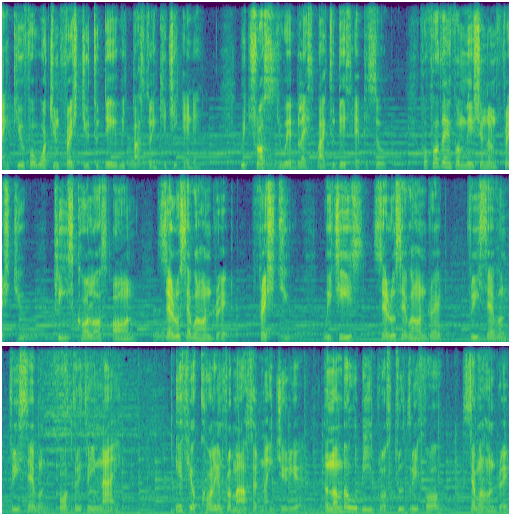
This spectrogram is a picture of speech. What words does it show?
Thank you for watching Fresh Dew today with Pastor Nkechi Ene. We trust you were blessed by today's episode. For further information on Fresh Dew, please call us on 0700 Fresh Dew, which is 0700 3737 4339. If you're calling from outside Nigeria, the number will be plus 234 700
